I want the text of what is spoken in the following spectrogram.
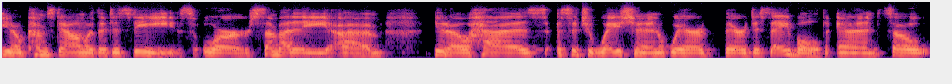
you know, comes down with a disease or somebody, um, you know, has a situation where they're disabled. And so,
